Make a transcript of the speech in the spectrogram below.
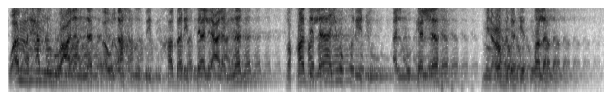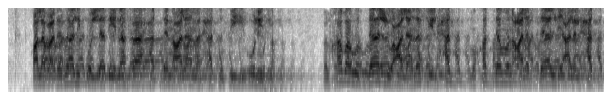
وأما حمله على الندب أو الأخذ بالخبر الدال على الندب فقد لا يخرج المكلف من عهدة الطلب. قال بعد ذلك والذي نفى حدا على ما الحد فيه ألف. فالخبر الدال على نفي الحد مقدم على الدال على الحد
